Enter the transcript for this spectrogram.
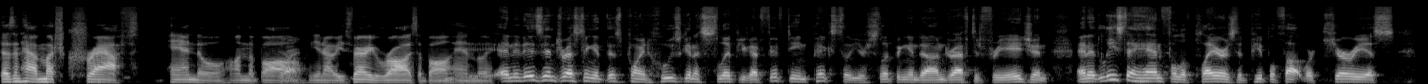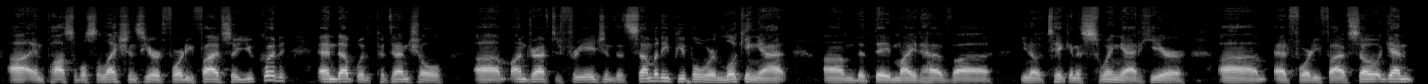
doesn't have much craft handle on the ball. Right. You know, he's very raw as a ball handler. And it is interesting at this point who's going to slip. You got 15 picks till you're slipping into undrafted free agent, and at least a handful of players that people thought were curious uh, and possible selections here at 45. So you could end up with potential um, undrafted free agent that somebody people were looking at um, that they might have, uh, you know, taken a swing at here um, at 45. So again,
